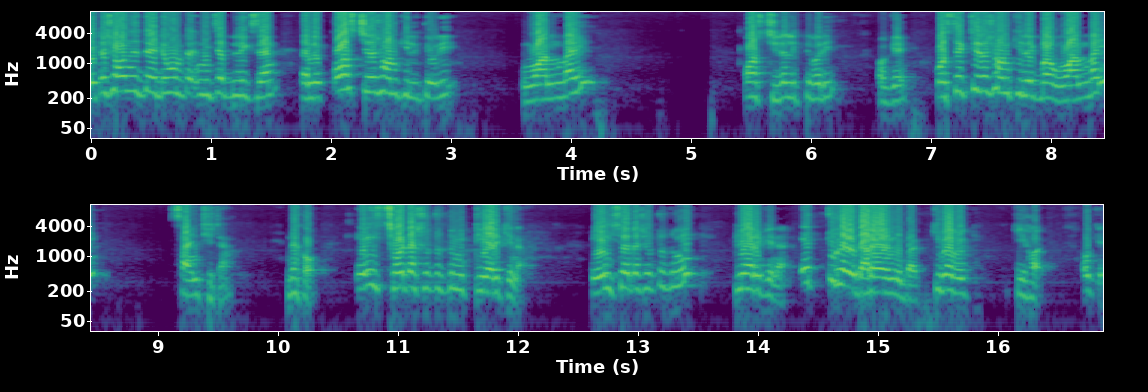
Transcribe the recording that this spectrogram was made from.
এটা সমান যদি এটা উল্টা নিচে লিখছেন, তাহলে cos থিটা সমান কি লিখতে পারি? ওয়ান বাই cos থিটা লিখতে পারি। ওকে কোসেক থিটা সমান কি লিখবা? ওয়ান বাই sin থিটা দেখো এই ছয়টা সূত্র তুমি ক্লিয়ার কিনা? এই ছয়টা সূত্র তুমি ক্লিয়ার কিনা? একটু খালি ধারণা নিবা, কীভাবে কি হয়? ওকে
